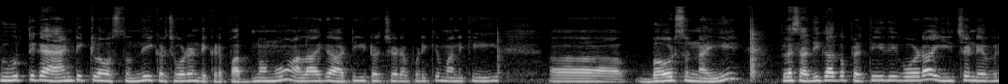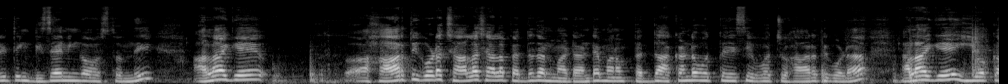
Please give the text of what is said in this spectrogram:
పూర్తిగా యాంటిక్లో వస్తుంది. ఇక్కడ చూడండి ఇక్కడ పద్మము అలాగే అటు ఇటు వచ్చేటప్పటికి మనకి బర్డ్స్ ఉన్నాయి. ప్లస్ అది కాక ప్రతిదీ కూడా ఈచ్ అండ్ ఎవ్రీథింగ్ డిజైనింగ్గా వస్తుంది. అలాగే హారతి కూడా చాలా చాలా పెద్దదనమాట అంటే మనం పెద్ద అఖండ ఒత్తు వేసి ఇవ్వచ్చు హారతి కూడా. అలాగే ఈ యొక్క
